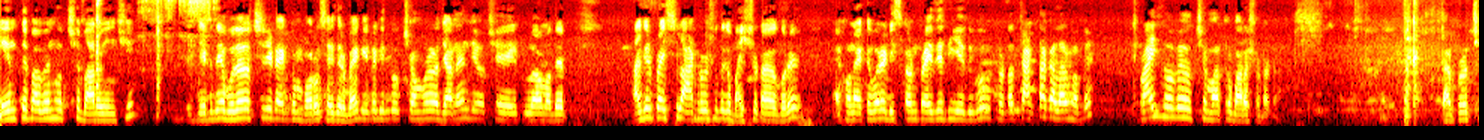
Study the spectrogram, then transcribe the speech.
লেন্থে পাবেন হচ্ছে বারো ইঞ্চি। যেটা দিয়ে বোঝা যাচ্ছে যে এটা একদম বড় সাইজের ব্যাগ এটা কিন্তু হচ্ছে আপনারা জানেন যে হচ্ছে এগুলো আমাদের আগের প্রাইস ছিল আঠারোশো থেকে বাইশশো টাকা করে। এখন একেবারে ডিসকাউন্ট প্রাইসে দিয়ে দিব। টোটাল চারটা কালার হবে। প্রাইস হবে হচ্ছে মাত্র বারোশো টাকা। তারপর হচ্ছে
